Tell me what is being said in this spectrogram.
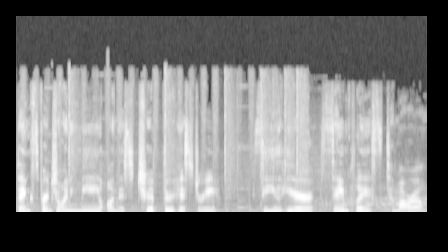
Thanks for joining me on this trip through history. See you here, same place tomorrow.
